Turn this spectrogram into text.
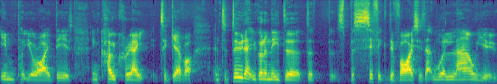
input your ideas and co-create together. And to do that, you're going to need the, the specific devices that will allow you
